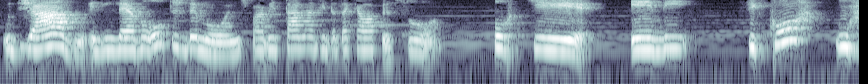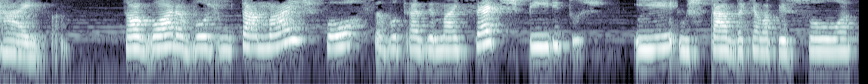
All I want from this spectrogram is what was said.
o diabo ele leva outros demônios para habitar na vida daquela pessoa, porque ele ficou com raiva. Então agora vou juntar mais força, vou trazer mais sete espíritos e o estado daquela pessoa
